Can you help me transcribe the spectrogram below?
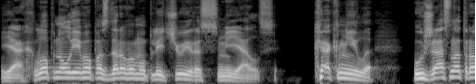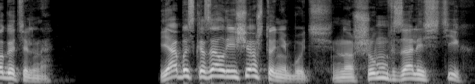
Я хлопнул его по здоровому плечу и рассмеялся. Как мило, ужасно трогательно. Я бы сказал еще что-нибудь, но шум в зале стих.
